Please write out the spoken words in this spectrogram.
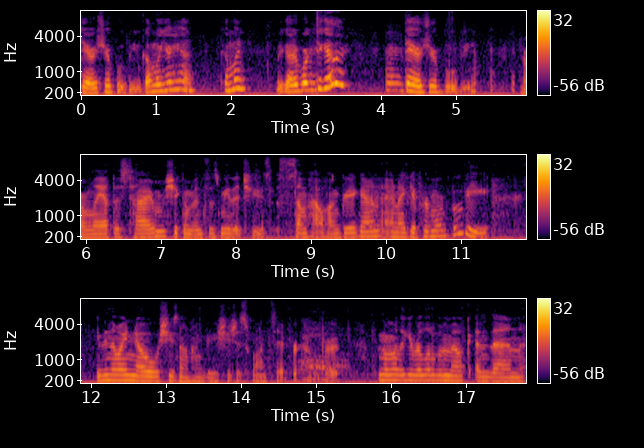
There's your booby. Come with your hand. Come on. We gotta work together. There's your booby. Normally at this time, she convinces me that she's somehow hungry again, and I give her more booby. Even though I know she's not hungry, she just wants it for comfort. We normally give her a little bit of milk, and then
